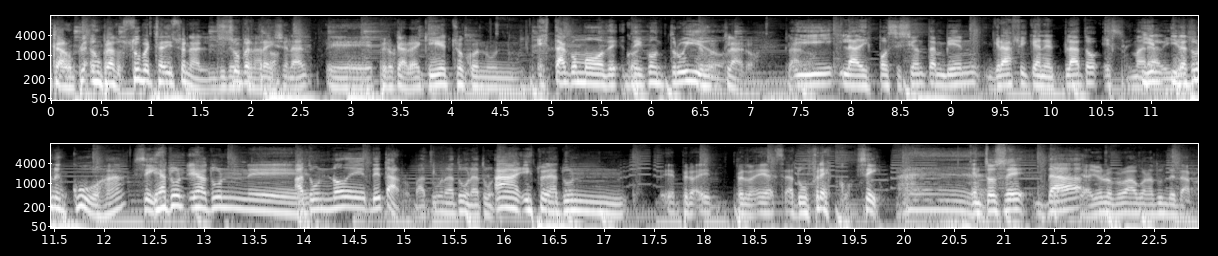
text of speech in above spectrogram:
claro, un pla- un plato súper tradicional. Súper tradicional. Eh, pero claro, aquí hecho con un. Está como de- Con- deconstruido. Claro, claro. Y la disposición también gráfica en el plato es Y el, maravillosa. y el atún en cubos, ¿ah? Sí. Es atún. Es atún, eh, Atún no de, de tarro, atún, atún, atún. Ah, esto es atún. eh, pero, eh, perdón, es atún fresco. Sí. Ah. Entonces da, Ya, ya, yo lo he probado con atún de tarro.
